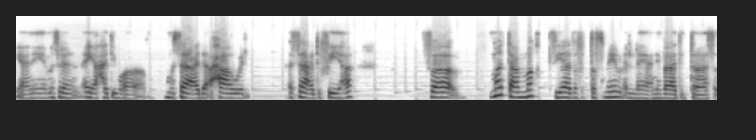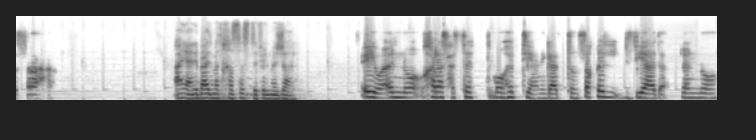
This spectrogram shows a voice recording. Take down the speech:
يعني مثلا أي أحد يبغى مساعدة أحاول أساعده فيها. فما تعمقت زيادة في التصميم إلا يعني بعد الدراسة الصراحة. آه يعني بعد ما تخصصتي في المجال. أيوة إنه خلاص حسيت موهبتي يعني قاعدة تنصقل بزيادة لأنه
